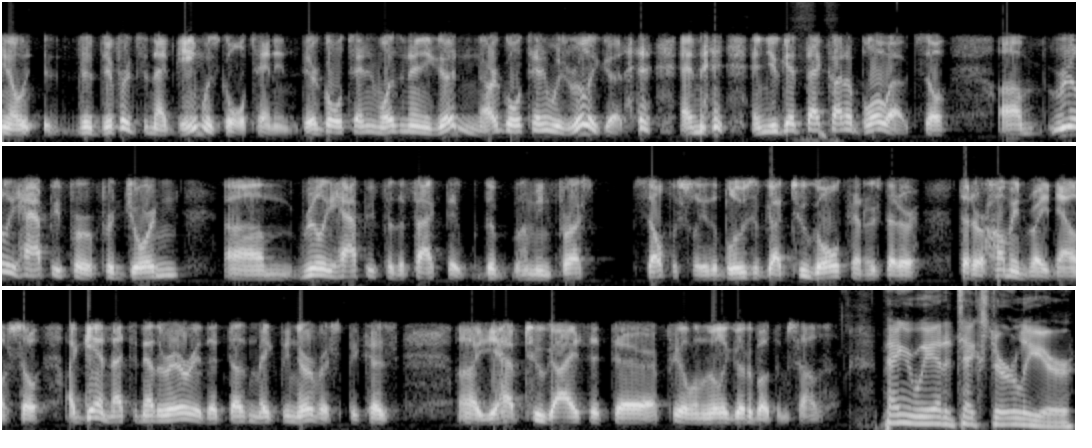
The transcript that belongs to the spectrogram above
you know the difference in that game was goaltending. Their goaltending wasn't any good, and our goaltending was really good, and and you get that kind of blowout. So, um, really happy for for Jordan. Um, really happy for the fact that the I mean for us selfishly, the Blues have got two goaltenders that are that are humming right now. So again, that's another area that doesn't make me nervous because uh, you have two guys that uh, are feeling really good about themselves. Panger, we had a text earlier,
